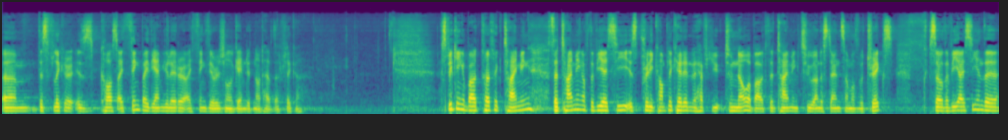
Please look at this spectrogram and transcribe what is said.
um, this flicker is caused, I think, by the emulator. I think the original game did not have that flicker. Speaking about perfect timing, the timing of the VIC is pretty complicated and have to know about the timing to understand some of the tricks. So the VIC and the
